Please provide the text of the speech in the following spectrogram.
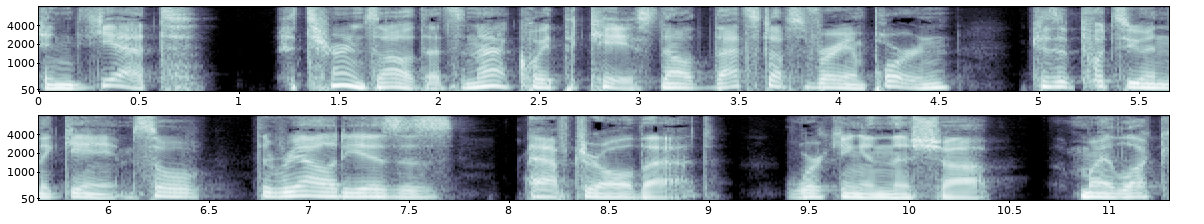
And yet it turns out that's not quite the case. Now that stuff's very important because it puts you in the game. So the reality is, is after all that working in this shop, my luck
